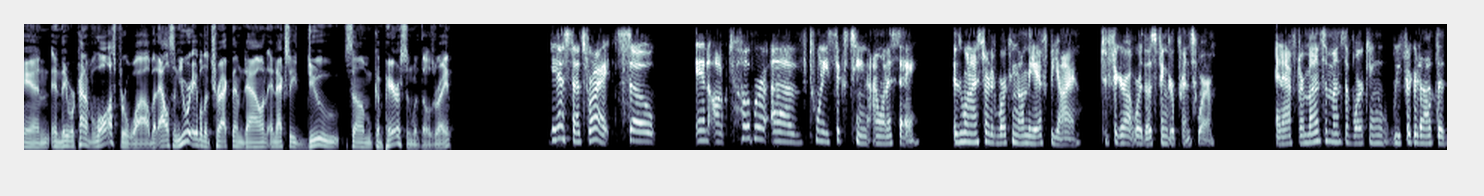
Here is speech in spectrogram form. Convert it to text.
and and they were kind of lost for a while. But Allison, you were able to track them down and actually do some comparison with those, right? Yes, that's right. So in October of 2016, I want to say, is when I started working on the FBI to figure out where those fingerprints were. And after months and months of working, we figured out that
